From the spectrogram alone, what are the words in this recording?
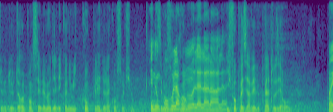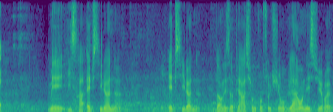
de, repenser le modèle économique complet de la construction. Et donc pour vous, la, la, la, Il faut préserver le prêt à taux zéro. Oui. Mais il sera epsilon, epsilon dans les opérations de construction. Là, on est sur euh,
